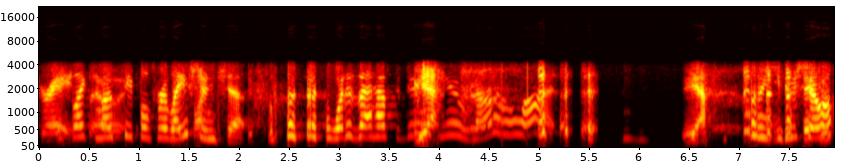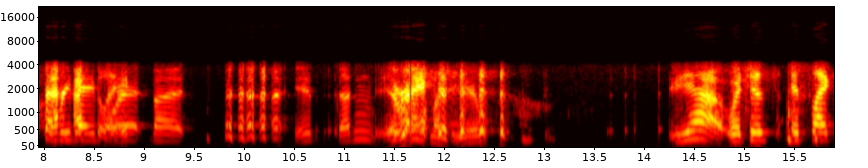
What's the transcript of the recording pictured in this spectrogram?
great. It's like so most people's relationships. what does that have to do yeah. with you? Not a whole lot. yeah. you show up every day for it, but it doesn't right. much of you. Yeah, which is it's like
